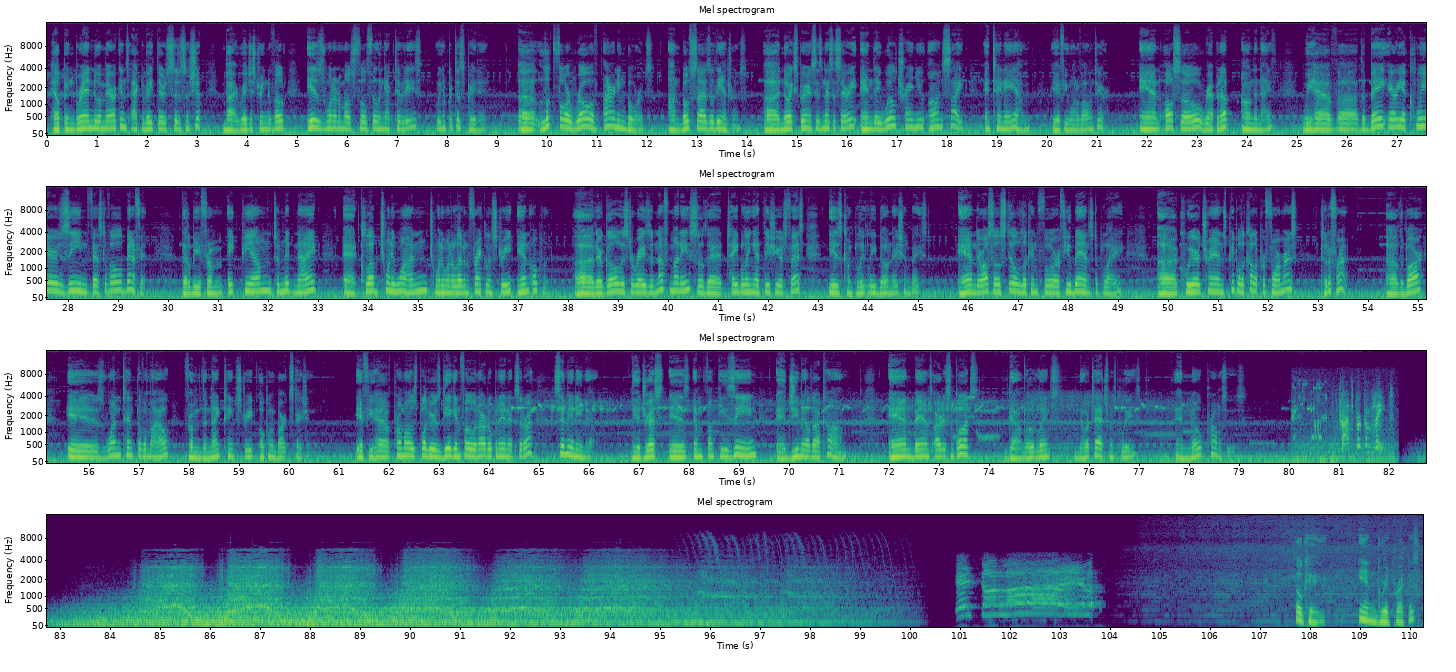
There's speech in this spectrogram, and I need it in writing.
helping brand new Americans activate their citizenship by registering to vote is one of the most fulfilling activities we can participate in. Uh, look for a row of ironing boards on both sides of the entrance uh, no experience is necessary, and they will train you on site at 10 a.m. if you want to volunteer. And also, wrapping up on the 9th, we have uh, the Bay Area Queer Zine Festival benefit. That'll be from 8 p.m. to midnight at Club 21, 2111 Franklin Street in Oakland. Uh, their goal is to raise enough money so that tabling at this year's fest is completely donation based. And they're also still looking for a few bands to play. Uh, queer, trans, people of color performers to the front. Uh, the bar is one tenth of a mile from the 19th Street Oakland BART station. If you have promos, pluggers, gig info, and art opening, etc., send me an email. The address is mfunkyzine at gmail.com. And bands, artists, and poets, download links, no attachments, please, and no promises. Transfer complete. Okay, in grid practice,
